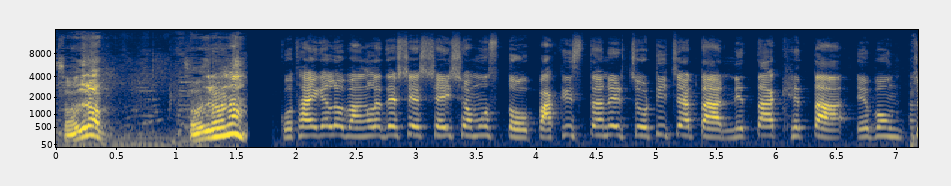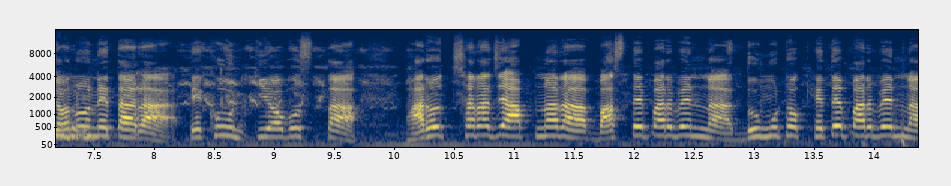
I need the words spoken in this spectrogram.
समझ रहे हो आप? समझ रहे हो ना কোথায় গেল বাংলাদেশের সেই সমস্ত পাকিস্তানের চটি চাটা নেতা খেতা এবং জননেতারা? দেখুন কি অবস্থা। ভারত ছাড়া যে আপনারা বাঁচতে পারবেন না, দুমুঠো খেতে পারবেন না,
